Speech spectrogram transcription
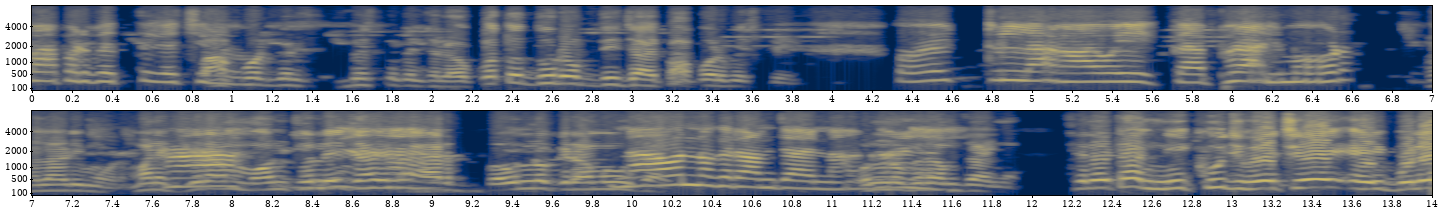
পাপড় বেচতে গেছিল। পাপড় বেচতে গেছিল কত দূর অবধি যায় পাপড় বেচতে? ওই টিল্লাঙ্গা ওই ফেরাল মোড়। হেলাড়ি মোড়। মানে হ্যাঁ, গ্রাম অঞ্চলে যায় না আর অন্য গ্রামেও না অন্য গ্রাম যায় না অন্য গ্রাম যায় না। ছেলেটা নিখোঁজ হয়েছে এই বলে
